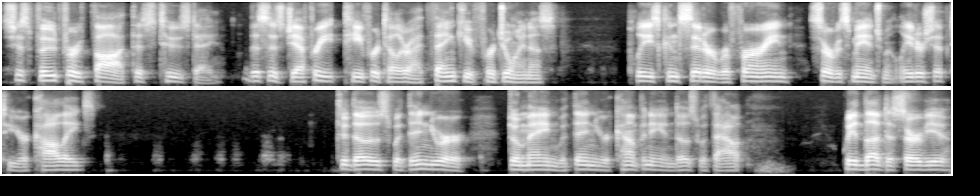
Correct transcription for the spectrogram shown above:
It's just food for thought this Tuesday. This is Jeffrey Tefertiller. I thank you for joining us. Please consider referring service management leadership to your colleagues, to those within your domain, within your company, and those without. We'd love to serve you.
